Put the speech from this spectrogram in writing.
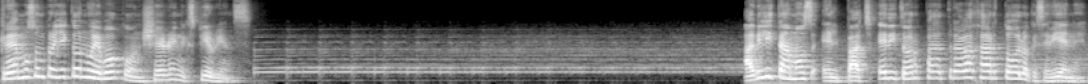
creamos un proyecto nuevo con Sharing Experience. Habilitamos el Patch Editor para trabajar todo lo que se viene.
